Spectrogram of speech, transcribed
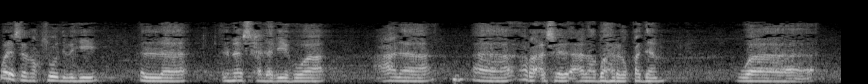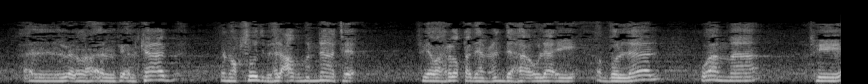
وليس المقصود به المسح الذي هو على آه، رأس على ظهر القدم والكعب المقصود به العظم الناتئ في ظهر القدم عند هؤلاء الضلال وأما في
